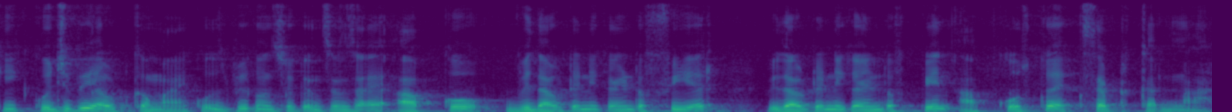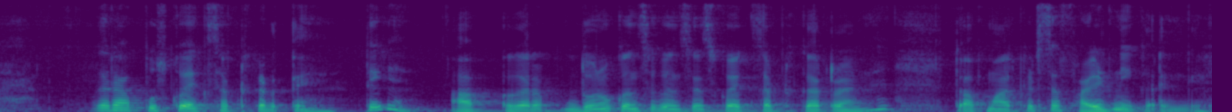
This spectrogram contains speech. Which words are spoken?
कि कुछ भी आउटकम आए, कुछ भी कॉन्सिक्वेंसेस आए, आपको without any kind of fear without any kind of pain आपको उसको एक्सेप्ट करना है। अगर आप उसको एक्सेप्ट करते हैं, ठीक है? आप, अगर आप दोनों कॉन्सिक्वेंसेस को एक्सेप्ट कर रहे हैं तो आप मार्केट से फाइट नहीं करेंगे।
